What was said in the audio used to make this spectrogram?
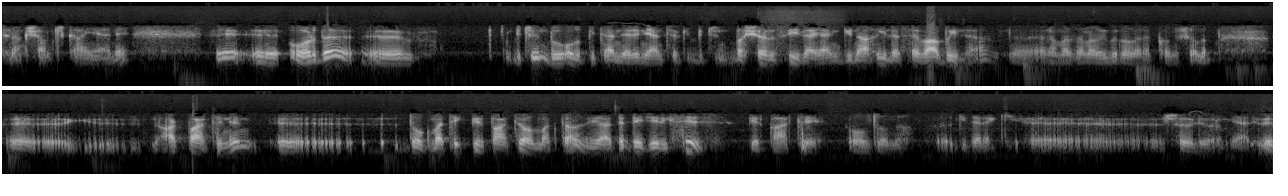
dün akşam çıkan yani. Ve e, orada e, bütün bu olup bitenlerin yani Türkiye bütün başarısıyla yani günahıyla sevabıyla e, Ramazan'a uygun olarak konuşalım. E, AK Parti'nin e, dogmatik bir parti olmaktan ziyade beceriksiz bir parti olduğunu e, giderek e, söylüyorum yani ve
